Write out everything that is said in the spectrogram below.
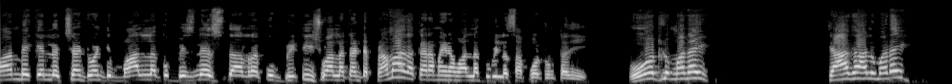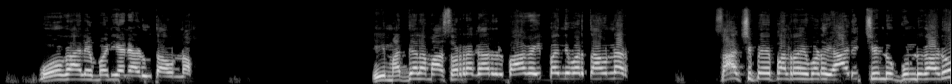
బాంబేకి వెళ్ళి వచ్చినటువంటి వాళ్ళకు బిజినెస్ దారులకు బ్రిటిష్ వాళ్ళకంటే ప్రమాదకరమైన వాళ్ళకు వీళ్ళ సపోర్ట్ ఉంటది. ఓట్లు మనై త్యాగాలు మనై భోగాలు ఇవ్వని అని అడుగుతా ఉన్నాం. ఈ మధ్యలో మా స్వర్ణకారులు బాగా ఇబ్బంది పడతా ఉన్నారు. సాక్షి పేపర్లో ఇవ్వడు యాడిచ్చిండు గుండుగాడు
